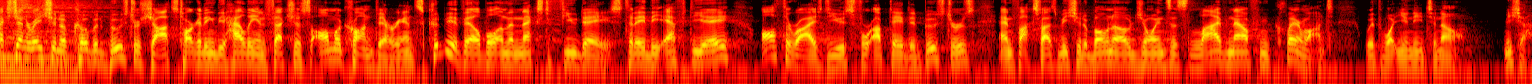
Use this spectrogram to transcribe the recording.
next generation of COVID booster shots targeting the highly infectious Omicron variants could be available in the next few days. Today, the FDA authorized use for updated boosters, and Fox 5's Misha DeBono joins us live now from Clairemont with what you need to know. Misha.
